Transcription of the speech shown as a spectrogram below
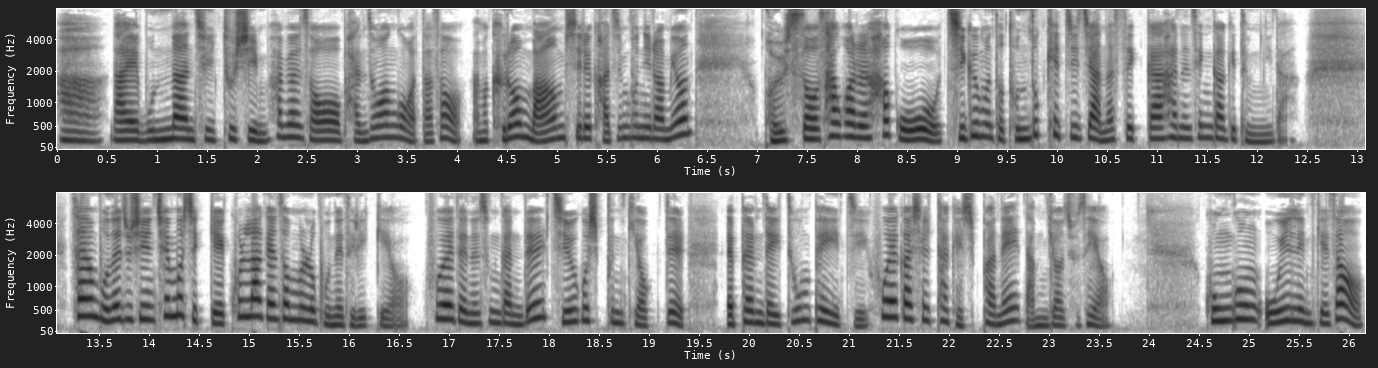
아 나의 못난 질투심 하면서 반성한 것 같아서 아마 그런 마음씨를 가진 분이라면 벌써 사과를 하고 지금은 더 돈독해지지 않았을까 하는 생각이 듭니다. 사연 보내주신 최모 씨께 콜라겐 선물로 보내드릴게요. 후회되는 순간들, 지우고 싶은 기억들, FM데이트 홈페이지 후회가 싫다 게시판에 남겨주세요. 0051님께서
